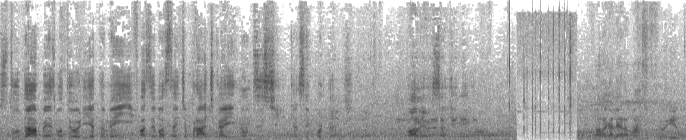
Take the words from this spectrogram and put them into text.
estudar a mesma teoria também e fazer bastante prática aí não desistir, que é importante. Valeu, essa é dica. Fala galera, Márcio Fiorito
